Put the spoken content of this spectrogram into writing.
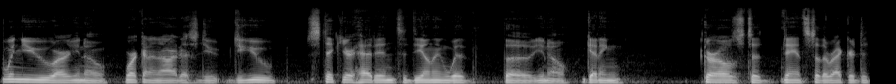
when you are, you know, working an artist, do do you stick your head into dealing with the, you know, getting girls to dance to the record to,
